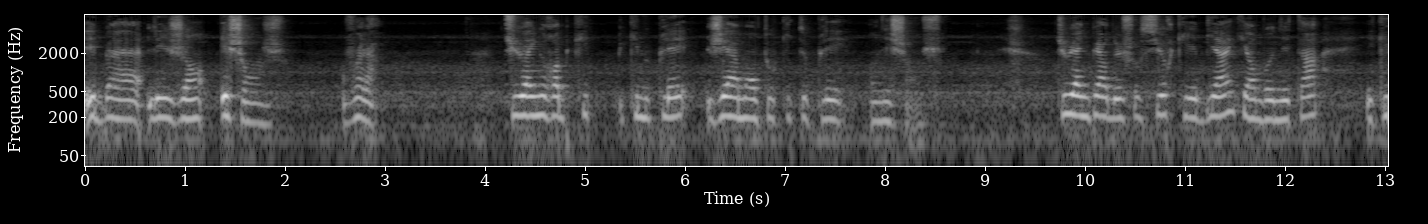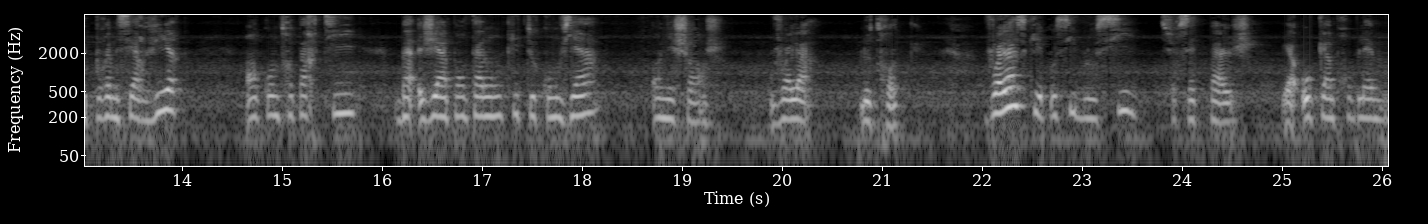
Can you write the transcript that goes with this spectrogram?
et eh ben les gens échangent. Voilà. Tu as une robe qui, qui me plaît, j'ai un manteau qui te plaît, on échange. Tu as une paire de chaussures qui est bien, qui est en bon état et qui pourrait me servir. En contrepartie, ben, j'ai un pantalon qui te convient, on échange. Voilà le troc. Voilà ce qui est possible aussi sur cette page. Il n'y a aucun problème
